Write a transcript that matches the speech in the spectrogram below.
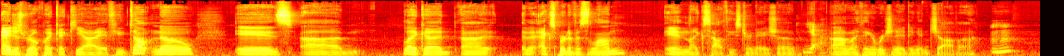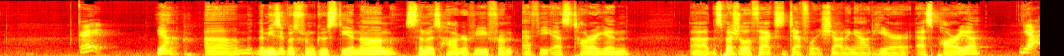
And just real quick, a Kiai, if you don't know, is um like a uh, an expert of Islam in like southeastern Asia. Yeah. Um I think originating in Java. Great. Yeah. Um, the music was from Gusti Anam, cinematography from F.E.S. Tarigan. Uh, the special effects definitely shouting out here. Esparia, Yeah.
